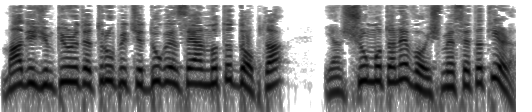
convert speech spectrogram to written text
Madje gjymtyrët e trupit që duken se janë më të dobëta, janë shumë më të nevojshme se të tjera.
